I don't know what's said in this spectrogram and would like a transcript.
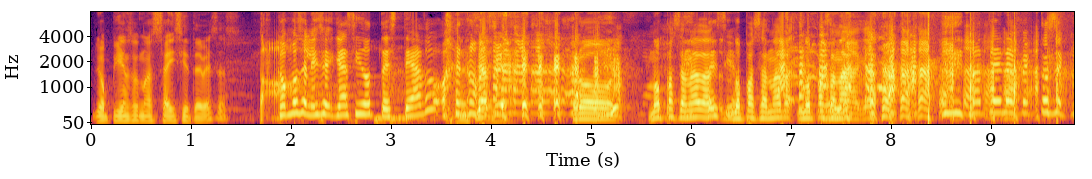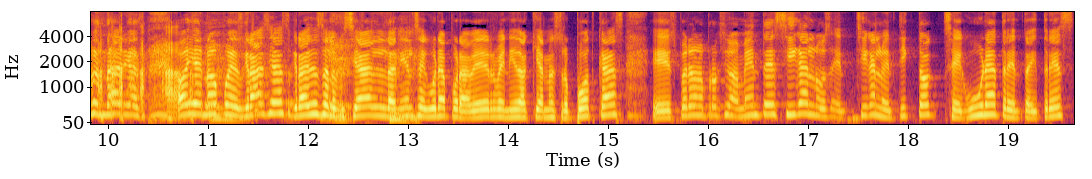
yo pienso unas 6, 7 veces. ¿Cómo se le dice? ¿Ya ha sido testeado? No, Pero no pasa nada, no pasa nada, no pasa nada. no tiene efectos secundarios. Oye, no, pues gracias. Gracias al oficial Daniel Segura por haber venido aquí a nuestro podcast. Eh, espérenlo próximamente. Síganlos en, síganlo en TikTok, Segura3345.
